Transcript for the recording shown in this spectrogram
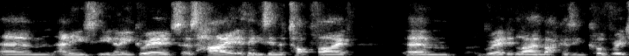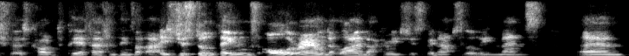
Um, and he's, you know, he grades as high. I think he's in the top five um, graded linebackers in coverage for according to PFF and things like that. He's just done things all around at linebacker. He's just been absolutely immense. Um,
